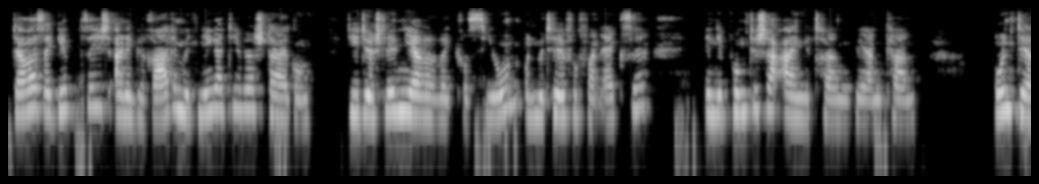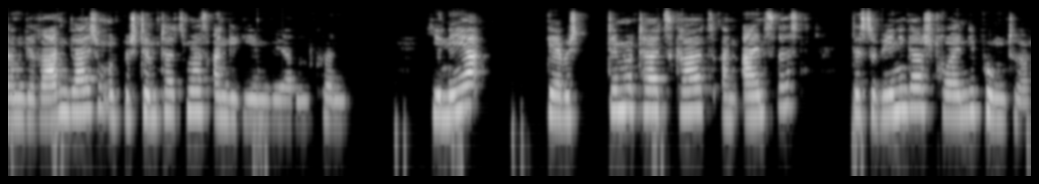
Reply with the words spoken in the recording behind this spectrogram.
Daraus ergibt sich eine Gerade mit negativer Steigung, die durch lineare Regression und mit Hilfe von Excel in die Punkteschar eingetragen werden kann und deren Geradengleichung und Bestimmtheitsmaß angegeben werden können. Je näher der Bestimmtheitsgrad an 1 ist, desto weniger streuen die Punkte.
